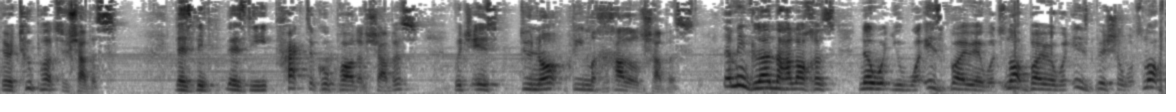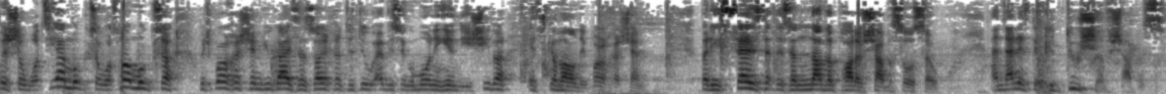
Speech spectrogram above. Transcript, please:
There are two parts of Shabbos. There's the, there's the practical part of Shabbos, which is do not be Machalal Shabbos. That means learn the halachas, know what you, what is Boyer, what's not Boyer, what is Bishul, what's not Bishul, what's Yam Muktzah, what's not Muktzah, which Baruch Hashem you guys are Zoicha to do every single morning here in the yeshiva, it's Gavaldi, Baruch Hashem. But he says that there's another part of Shabbos also, and that is the Kedusha of Shabbos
